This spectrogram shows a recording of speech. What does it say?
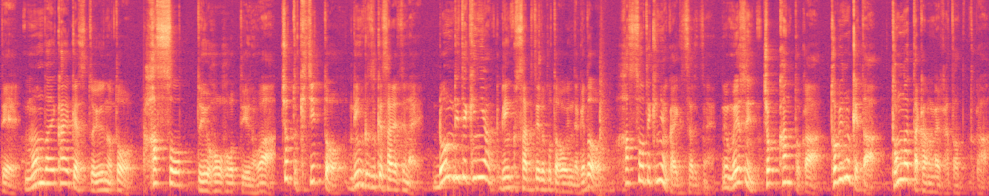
て問題解決というのと発想という方法っていうのはちょっときちっとリンク付けされてない。論理的にはリンクされてることが多いんだけど発想的には解決されてない。でも要するに直感とか飛び抜けたとんがった考え方とか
